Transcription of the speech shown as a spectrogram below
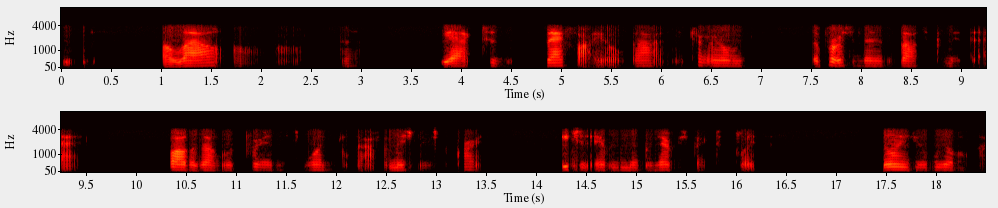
you allow uh, uh, the, the act to backfire, oh God, and turn on the person that is about to commit the act. Father God, we're praying this morning, oh God, for missionaries for Christ, each and every member in their respective places, doing your will, oh God.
